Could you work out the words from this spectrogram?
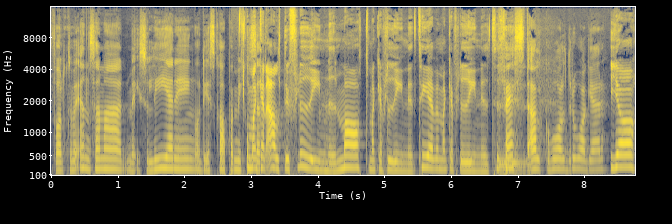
folk som är ensamma, med isolering och det skapar mycket... Och man kan alltid fly in i mat, man kan fly in i tv, man kan fly in i tid. Fest, alkohol, droger. Ja,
